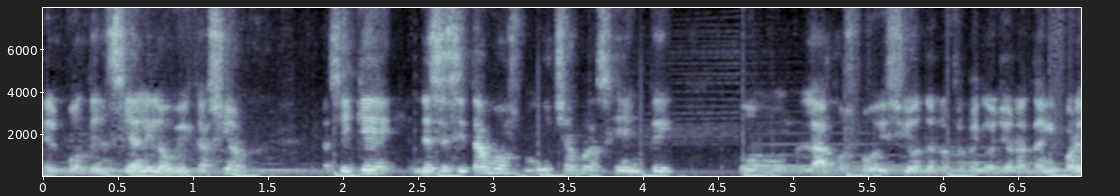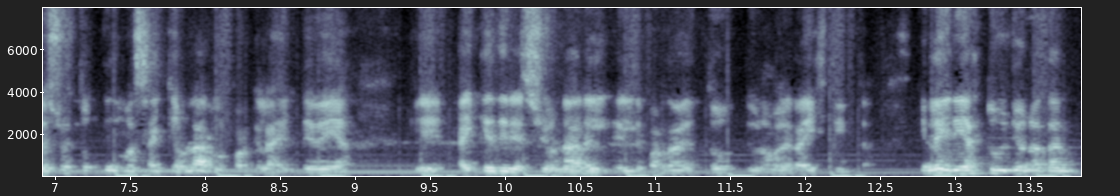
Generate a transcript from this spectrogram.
el potencial y la ubicación. Así que necesitamos mucha más gente con la cosmovisión de nuestro amigo Jonathan. Y por eso estos temas hay que hablarlos, para que la gente vea que hay que direccionar el, el departamento de una manera distinta. ¿Qué le dirías tú, Jonathan,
